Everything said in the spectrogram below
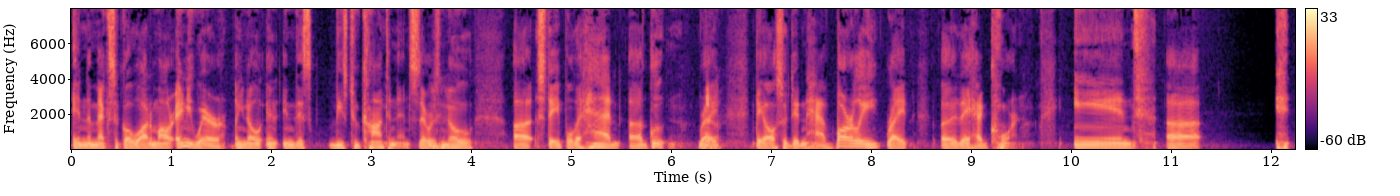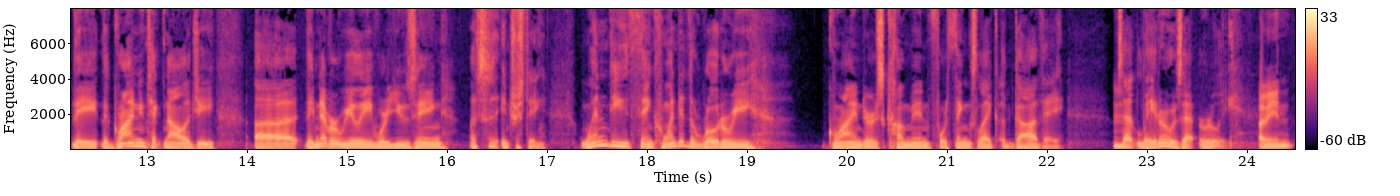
in the Mexico, Guatemala, or anywhere, you know, in, in this these two continents, there was no uh, staple that had uh, gluten, right? Yeah. They also didn't have barley, right? Uh, they had corn, and uh, they the grinding technology. Uh, they never really were using. That's interesting. When do you think? When did the rotary grinders come in for things like agave? Was that later or was that early? I mean,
